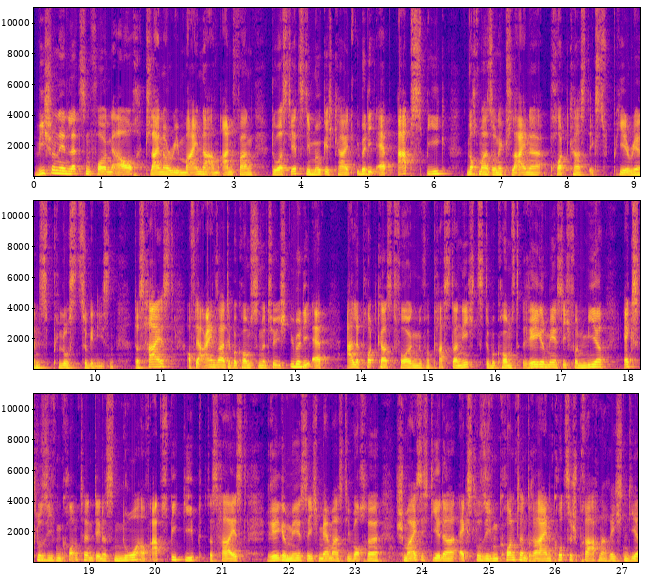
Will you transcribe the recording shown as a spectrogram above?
Wie schon in den letzten Folgen auch, kleiner Reminder am Anfang, du hast jetzt die Möglichkeit über die App Upspeak nochmal so eine kleine Podcast Experience Plus zu genießen. Das heißt, auf der einen Seite bekommst du natürlich über die App alle Podcast-Folgen, du verpasst da nichts. Du bekommst regelmäßig von mir exklusiven Content, den es nur auf Upspeak gibt. Das heißt, regelmäßig, mehrmals die Woche, schmeiße ich dir da exklusiven Content rein, kurze Sprachnachrichten, die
